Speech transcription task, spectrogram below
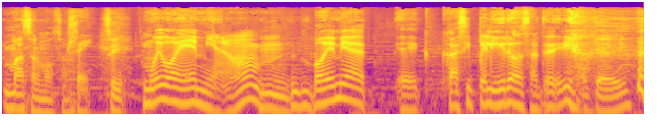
Más hermosa. Sí. Sí. Muy bohemia, ¿no? Mm. Bohemia eh, casi peligrosa, te diría. Ok.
